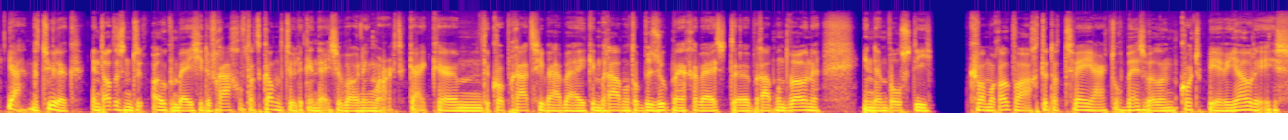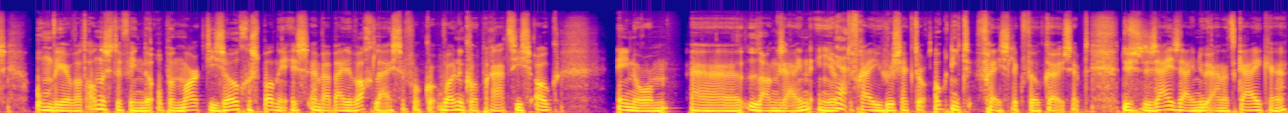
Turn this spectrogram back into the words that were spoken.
Ja, natuurlijk. En dat is natuurlijk ook een beetje de vraag of dat kan natuurlijk in deze woningmarkt. Kijk, ehm, de corporatie waarbij ik in Brabant op bezoek ben geweest, Brabant Wonen in Den Bosch, die kwam er ook wel achter dat twee jaar toch best wel een korte periode is om weer wat anders te vinden op een markt die zo gespannen is en waarbij de wachtlijsten voor woningcorporaties ook enorm uh, lang zijn. En je ja. op de vrije huursector ook niet vreselijk veel keuze hebt. Dus zij zijn nu aan het kijken:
